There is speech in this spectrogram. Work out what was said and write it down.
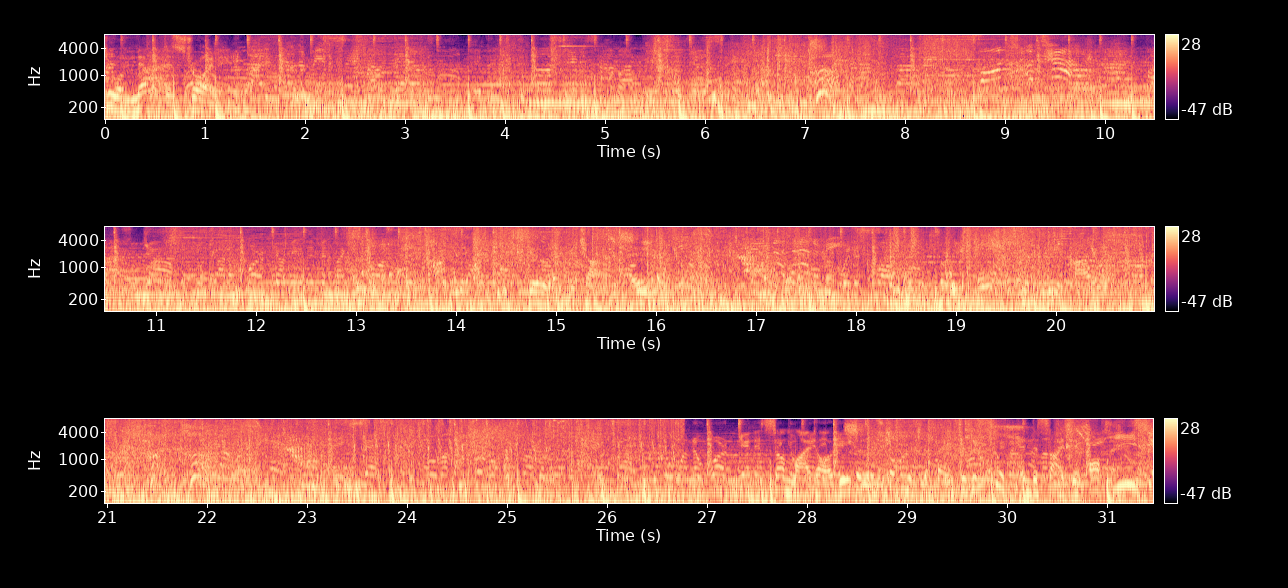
you will never destroy me. Some might argue that the strongest defense is a swift and decisive offense.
